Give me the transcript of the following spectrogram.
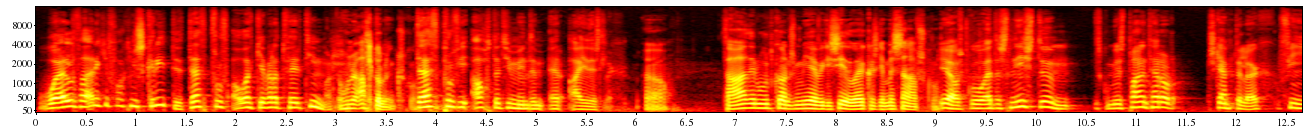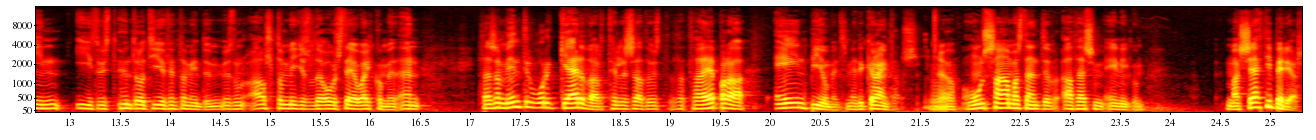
Well, það er ekki fokkin skrítið. Death Proof á ekki að vera tveir tímar. Hún er alltaf löng sko. Death Proof í 80 myndum er æðisleg. Já. það er útgáðan sem ég hef ekki séð og er kannski að missa af sko. Já, sko, þetta snýst um sko, finnst Planet Terror skemmtileg, fín í þú veist 110-15 mínútum, Mér finnst hún alltaf mikið svolítið overstay velkomið, en þessar myndir voru gerðar til þess að veist, það, það er bara ein bíómynd sem heitir Grindhouse. Já, og hún samastendur af þessum einingum. Machetti byrjar,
